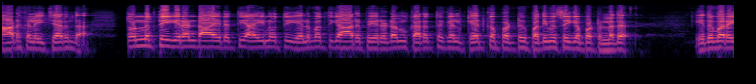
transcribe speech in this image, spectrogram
நாடுகளைச் சேர்ந்த தொண்ணூற்றி இரண்டாயிரத்தி ஐநூற்றி எழுபத்தி ஆறு பேரிடம் கருத்துக்கள் கேட்கப்பட்டு பதிவு செய்யப்பட்டுள்ளது. இதுவரை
